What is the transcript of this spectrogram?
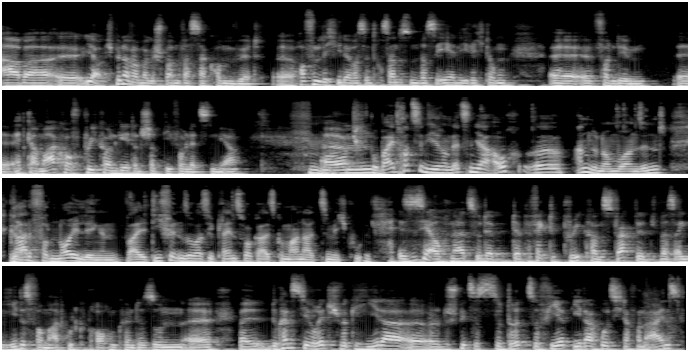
aber äh, ja, ich bin einfach mal gespannt, was da kommen wird. Äh, hoffentlich wieder was Interessantes und was eher in die Richtung äh, von dem äh, Edgar Markov Precon geht, anstatt die vom letzten Jahr. ähm, Wobei trotzdem die vom letzten Jahr auch äh, angenommen worden sind, gerade ja. von Neulingen, weil die finden sowas wie Planeswalker als Commander halt ziemlich cool. Es ist ja auch nahezu der, der perfekte Pre-Constructed, was eigentlich jedes Format gut gebrauchen könnte. So ein, äh, weil du kannst theoretisch wirklich jeder, äh, du spielst es zu dritt, zu viert, jeder holt sich davon eins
